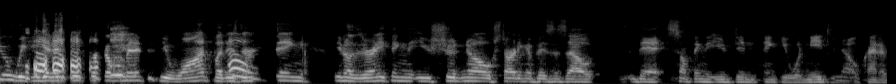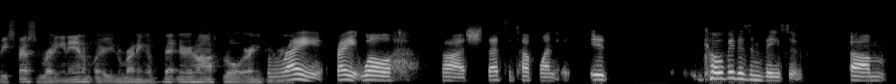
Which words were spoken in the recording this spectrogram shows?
to. We can get into it for a couple minutes if you want. But is oh. there anything, you know, is there anything that you should know starting a business out that something that you didn't think you would need to know, kind of, especially running an animal or you know, running a veterinary hospital or anything? Right. Like right. Well, gosh, that's a tough one. It COVID is invasive. Um,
